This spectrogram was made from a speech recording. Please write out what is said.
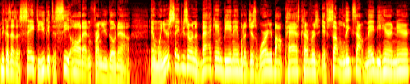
because as a safety, you get to see all that in front of you go down. And when your safeties are in the back end, being able to just worry about pass coverage, if something leaks out maybe here and there,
